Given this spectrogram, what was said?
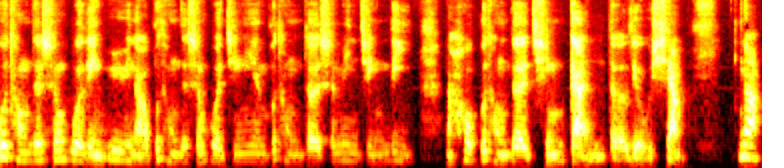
不同的生活领域，然后不同的生活经验，不同的生命经历，然后不同的情感的流向，那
